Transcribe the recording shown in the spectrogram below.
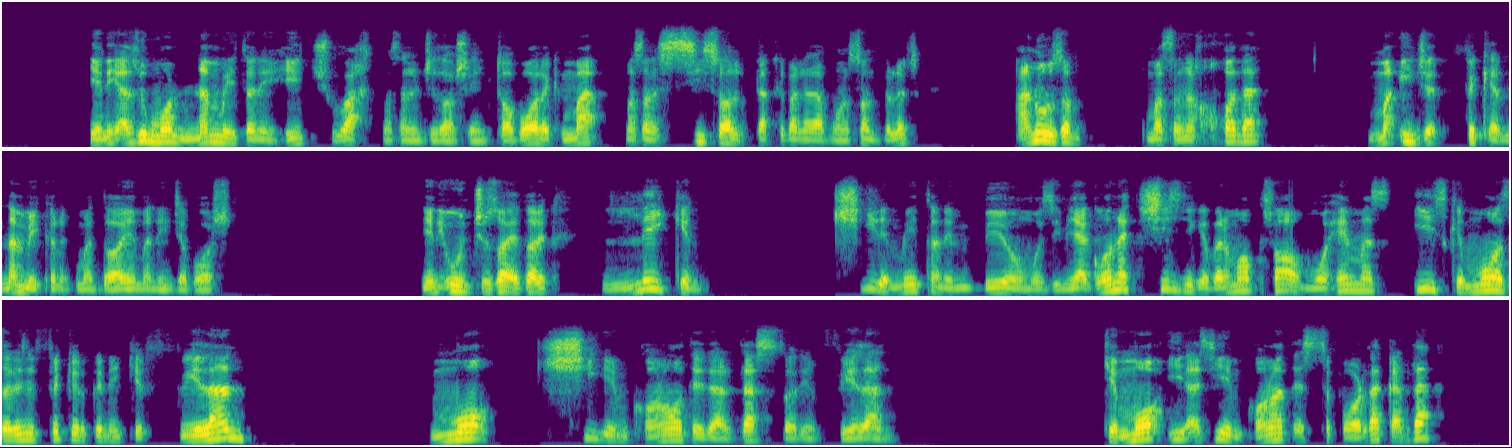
یعنی از اون ما نمی‌تونه هیچ وقت مثلا جدا شیم. تا باره که ما مثلا سی سال تقریبا در افغانستان بلش هنوزم مثلا خود ما اینجا فکر نمی‌کنه که ما دائما اینجا باش یعنی اون چیزای داریم. لیکن چی رو می‌تونیم بیاموزیم؟ یگانه چیزی که برای ما بسیار مهم است. ایست که ما از فکر کنیم که فعلا ما چی امکانات در دست داریم فعلا. که ما ای از این امکانات استفاده کرده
